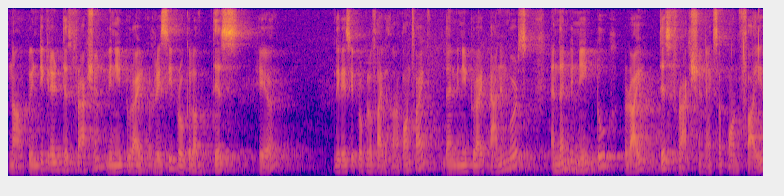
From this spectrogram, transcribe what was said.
Now, to integrate this fraction, we need to write reciprocal of this here. The reciprocal of 5 is 1 upon 5. Then we need to write tan inverse and then we need to write this fraction x upon 5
